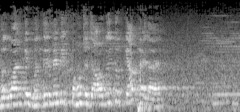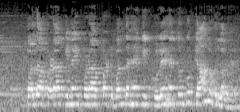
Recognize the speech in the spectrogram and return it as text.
भगवान के मंदिर में भी पहुँच जाओगे तो क्या फ़ायदा है? पर्दा पड़ा कि नहीं पड़ा, पट बंद है कि खुले हैं, तुमको क्या मतलब है?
